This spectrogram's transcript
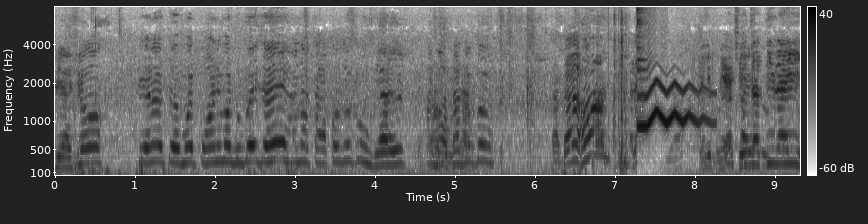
ભેંસો. તેના તો મોય પાણીમાં ડૂબાઈ જાય અને કાકો જો કે ઊંઘ્યા છે? માથા જો કે કાકા? હા, પેલી ભેંસો જતી રહી.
